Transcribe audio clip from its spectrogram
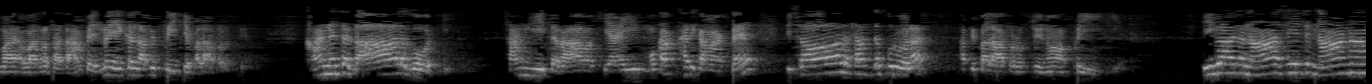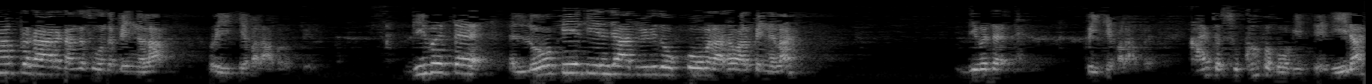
වර්ණ සතහන් පේනවා. ඒකල අපි ප්‍රීතිය බලාපොරොත්තු කනට ගාල ගෝටි සංගීත රාවකයයි මොකක් හරි කමක් නැහැ විශාල ශබ්ද පුරවල අපි බලාපොරොත්තු වෙනවා ප්‍රීතිය. ඊගාට නාසයට নানা ප්‍රකාර ගඳ සුවඳ පෙන්නලා ප්‍රීතිය බලාපොරොත්තු වෙනවා. දිවට ලෝකයේ තියෙන જાති විවිධ ඔක්කොම රසවල් පෙන්නලා දිවට ප්‍රීතිය බලාපොරොත්තු වෙනවා. කායට සුඛෝපභෝගීත්වය දීලා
